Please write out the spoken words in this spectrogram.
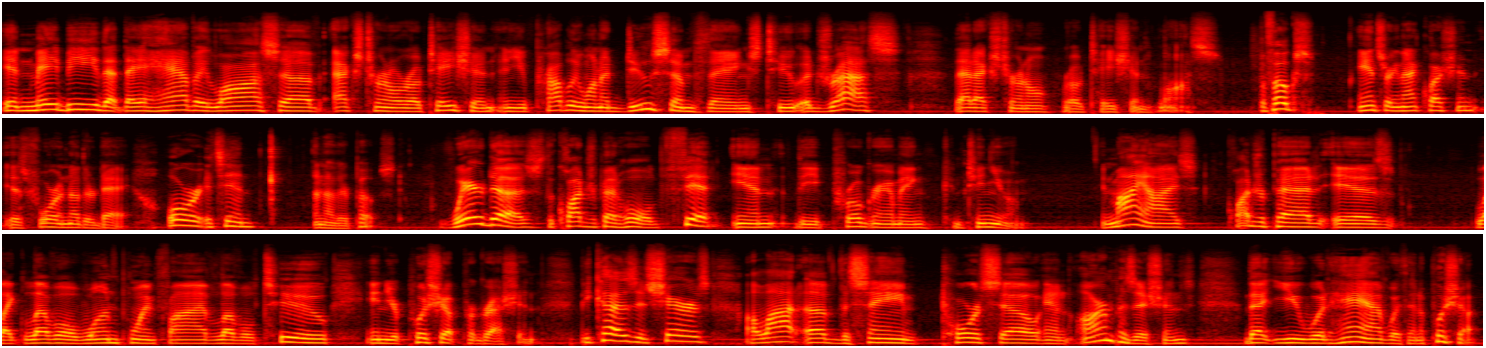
it may be that they have a loss of external rotation, and you probably want to do some things to address that external rotation loss. But, folks, Answering that question is for another day, or it's in another post. Where does the quadruped hold fit in the programming continuum? In my eyes, quadruped is like level 1.5, level 2 in your push up progression because it shares a lot of the same torso and arm positions that you would have within a push up.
